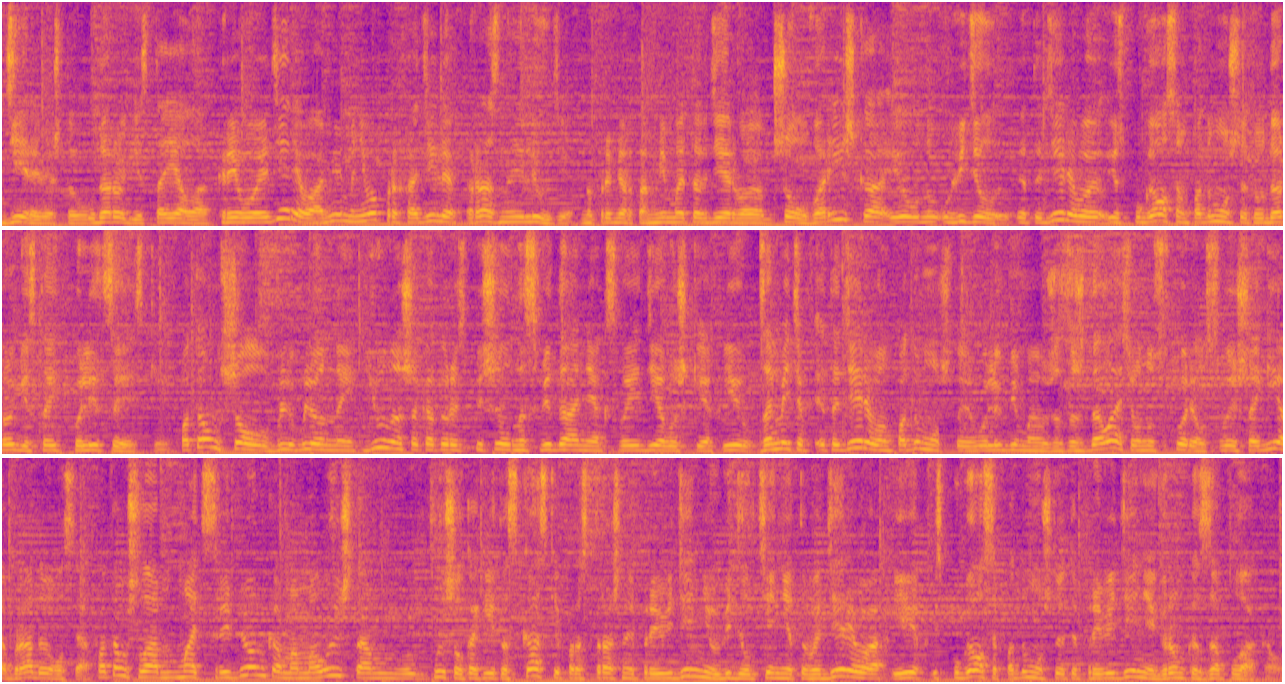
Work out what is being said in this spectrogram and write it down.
дереве, что у дороги стояло кривое дерево, дерево, а мимо него проходили разные люди. Например, там мимо этого дерева шел воришка, и он увидел это дерево, испугался, он подумал, что это у дороги стоит полицейский. Потом шел влюбленный юноша, который спешил на свидание к своей девушке, и заметив это дерево, он подумал, что его любимая уже заждалась, он ускорил свои шаги, обрадовался. Потом шла мать с ребенком, а малыш там слышал какие-то сказки про страшные привидения, увидел тень этого дерева и испугался, подумал, что это привидение, и громко заплакал.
